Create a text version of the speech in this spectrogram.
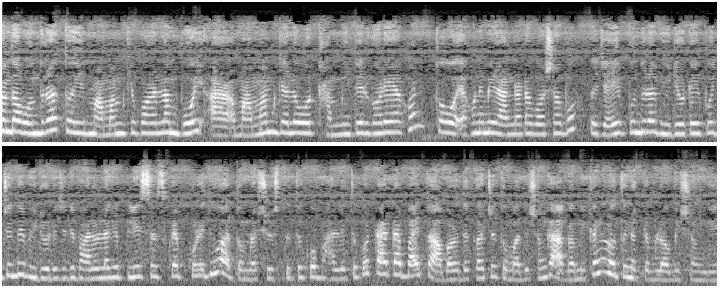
সন্ধ্যা, বন্ধুরা। তো এই মামামকে পড়ালাম বই। আর মামাম গেল ওর ঠাম্মিদের ঘরে এখন। তো এখন আমি রান্নাটা বসাবো। তো যাই হোক, বন্ধুরা, ভিডিওটা এই পর্যন্ত। ভিডিওটা যদি ভালো লাগে প্লিজ সাবস্ক্রাইব করে দিও। আর তোমরা সুস্থ থেকো, ভালো থেকো, টাটা বাই তো আবারও দেখা হচ্ছে তোমাদের সঙ্গে আগামীকাল নতুন একটা ব্লগের সঙ্গে।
